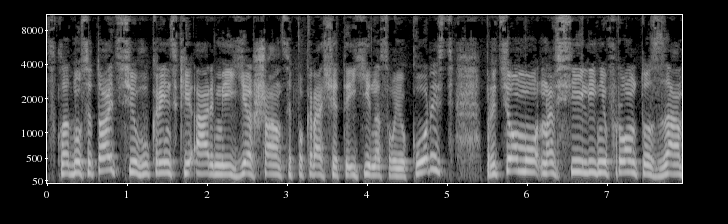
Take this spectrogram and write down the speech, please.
складну ситуацію в українській армії є шанси покращити її на свою користь. При цьому на всій лінії фронту за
